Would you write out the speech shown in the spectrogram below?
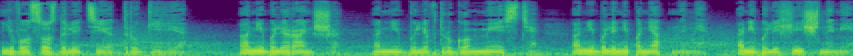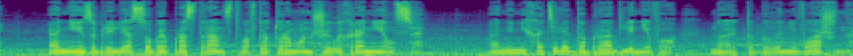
Его создали те, другие. Они были раньше, они были в другом месте, они были непонятными, они были хищными. Они изобрели особое пространство, в котором он жил и хранился – они не хотели добра для него, но это было неважно.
